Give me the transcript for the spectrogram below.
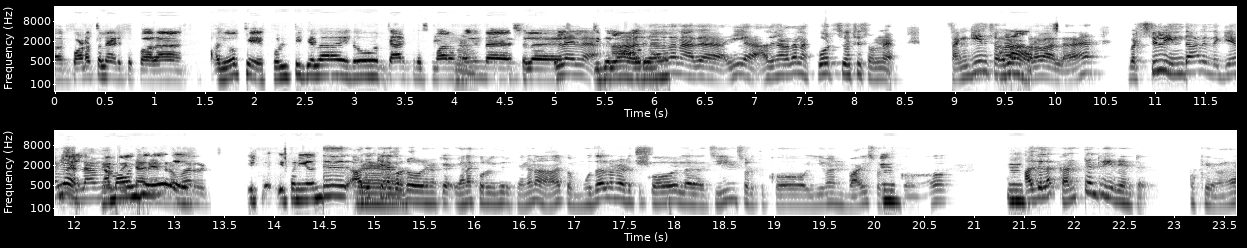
அவர் படத்துல எடுத்து பாரு? அது ஓகே பொலிட்டிக்கலா ஏதோ ஒரு கேரக்டர்ஸ் மாறும்போது இந்த சில இல்ல இல்ல. இதெல்லாம். அதனாலதான் நான் அத இல்ல அதனாலதான் நான் கோட்ஸ் வச்சு சொன்னேன். சங்கின்னு சொன்னாலும். பரவாயில்ல. பட் ஸ்டில் இந்த ஆள் இந்த கேம்ல இல்ல, எல்லாமே இப்ப இப்ப நீ வந்து அதுக்கு எனக்கு ஒரு எனக்கு எனக்கு ஒரு இது இருக்கு. என்னன்னா இப்ப முதல்வன் எடுத்துக்கோ இல்ல ஜீன்ஸ் எடுத்துக்கோ ஈவன் பாய்ஸ் எடுத்துக்கோ. அதுல கண்டென்ட் ஓரியன்ட் ஓகேவா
